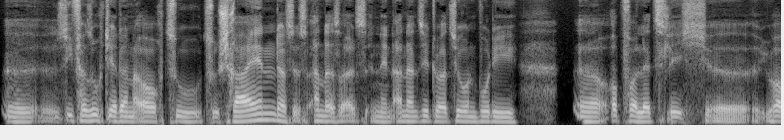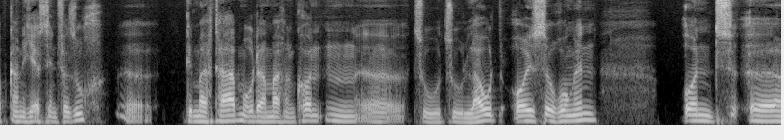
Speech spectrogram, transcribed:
sie versucht ja dann auch zu, zu schreien. Das ist anders als in den anderen Situationen, wo die äh, Opfer letztlich äh, überhaupt gar nicht erst den Versuch äh, gemacht haben oder machen konnten äh, zu, zu Lautäußerungen. Und äh,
